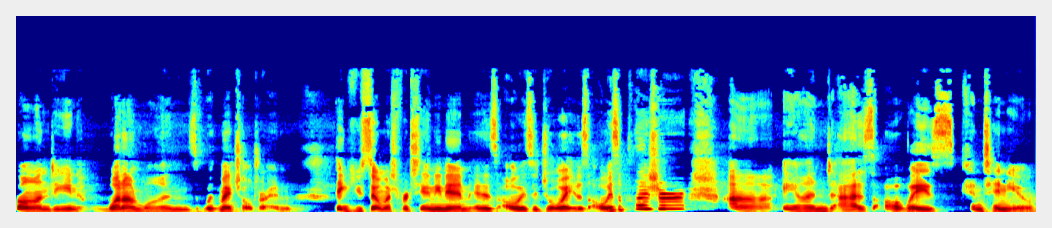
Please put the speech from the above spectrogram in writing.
bonding one on ones with my children. Thank you so much for tuning in. It is always a joy. It is always a pleasure. Uh, and as always, continue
